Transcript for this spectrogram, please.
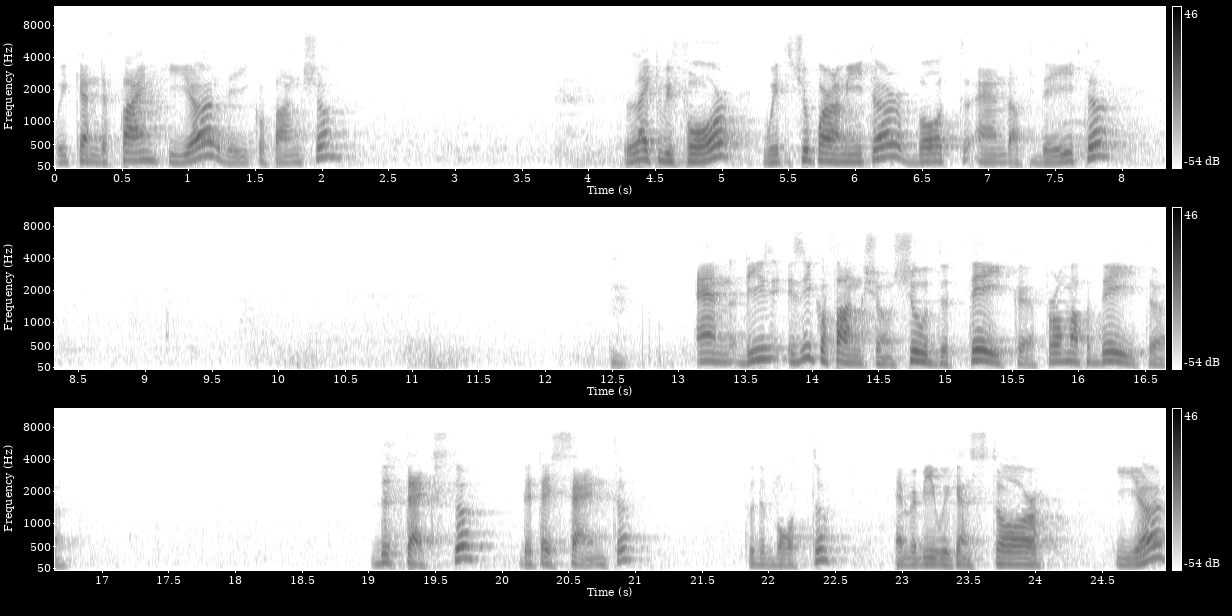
we can define here the echo function. Like before, with two parameters, bot and update. And this echo function should take from update the text that I sent to the bot, and maybe we can store here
